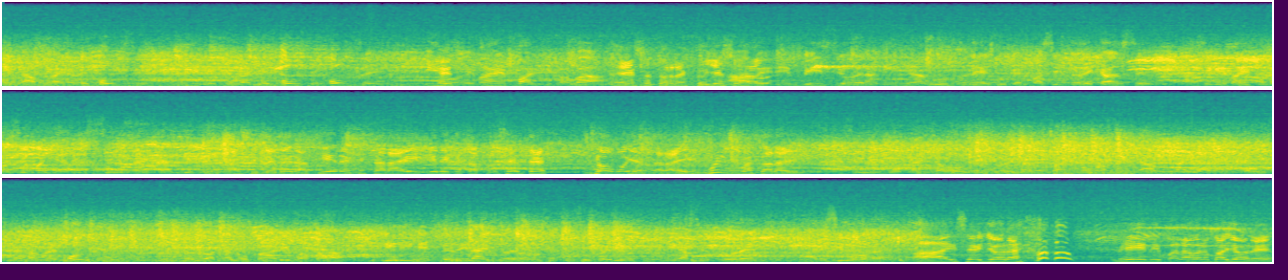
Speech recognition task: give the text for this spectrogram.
en la playa de Ponce. Y recuerda que Ponce, Ponce y lo demás en parque, papá. Eso es correcto. Y eso a es beneficio de la niña adulta de Jesús que es paciente de cáncer. Así que más información mañana en Zona Caliente. Así que mira, tienes que estar ahí, tienes que estar presente. Yo voy a estar ahí, Willy va a estar ahí. Así mismo, cancha Boteco de Carlos San Tomás en la playa de Ponce, al lado de Ponce. Un saludo a Carlos Mario, papá, dirigente del año de baloncesto superior. Si no llega a ser por él, Arecibo no gana. Ay, señora. Lili, palabras mayores.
